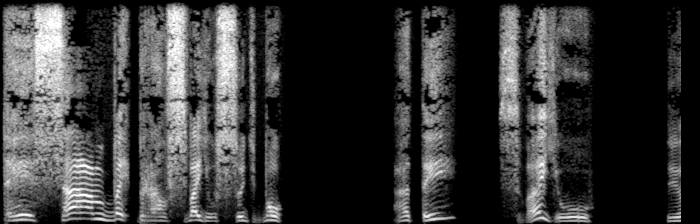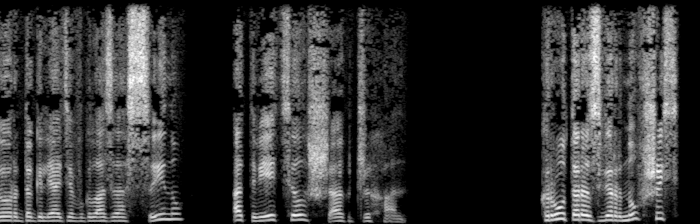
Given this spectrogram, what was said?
«Ты сам выбрал свою судьбу!» «А ты свою!» Твердо глядя в глаза сыну, ответил Шах-Джихан. Круто развернувшись,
